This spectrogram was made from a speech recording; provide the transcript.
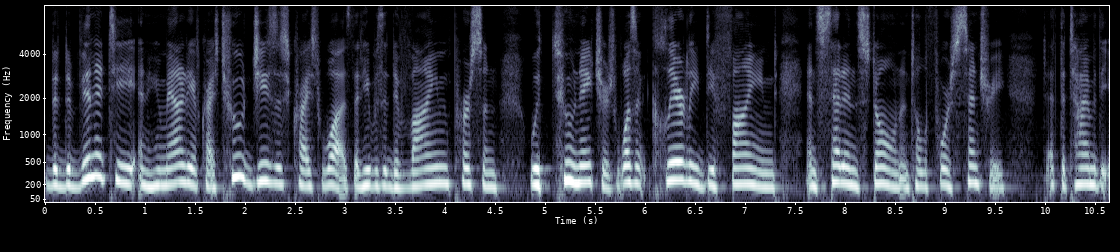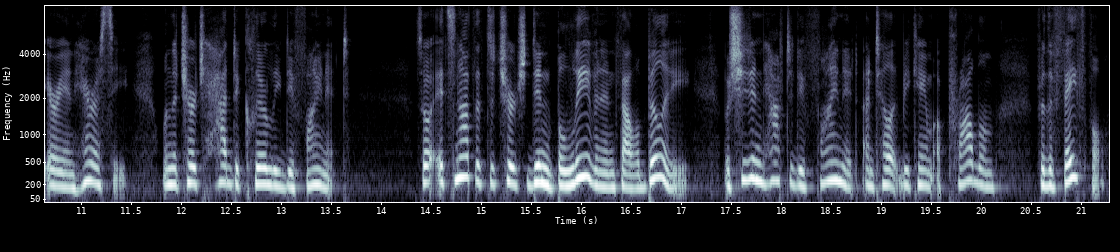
the divinity and humanity of Christ, who Jesus Christ was, that he was a divine person with two natures, wasn't clearly defined and set in stone until the fourth century at the time of the Arian heresy, when the church had to clearly define it. So it's not that the church didn't believe in infallibility, but she didn't have to define it until it became a problem for the faithful,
